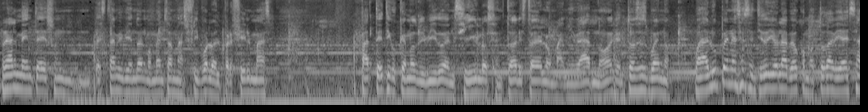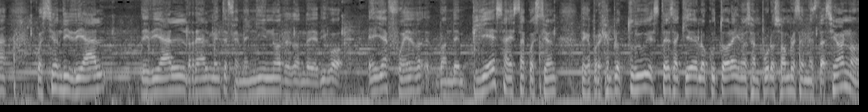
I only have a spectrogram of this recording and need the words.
Realmente es un está viviendo el momento más frívolo, el perfil más patético que hemos vivido en siglos, en toda la historia de la humanidad, ¿no? Entonces, bueno, Guadalupe en ese sentido yo la veo como todavía esa cuestión de ideal, de ideal realmente femenino, de donde digo, ella fue donde empieza esta cuestión de que, por ejemplo, tú estés aquí de locutora y no sean puros hombres en la estación o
